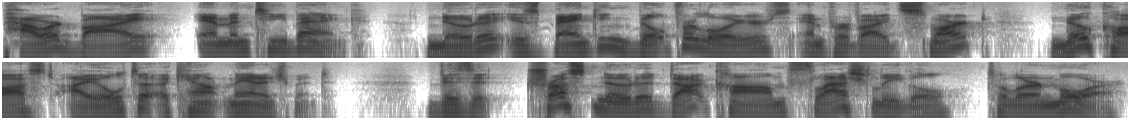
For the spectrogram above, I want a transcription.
powered by M&T Bank. Nota is banking built for lawyers and provides smart, no-cost IOLTA account management. Visit trustnota.com/legal to learn more.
